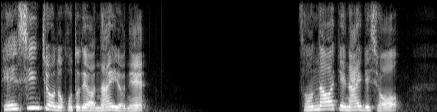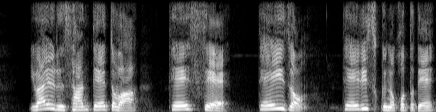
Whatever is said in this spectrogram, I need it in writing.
低身長のことではないよね。そんなわけないでしょいわゆる算定とは低姿勢、低依存、低リスクのことで、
